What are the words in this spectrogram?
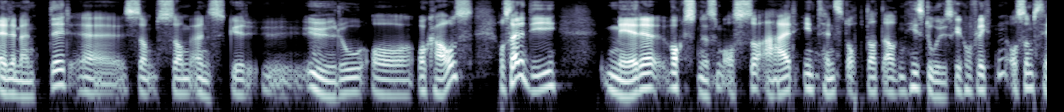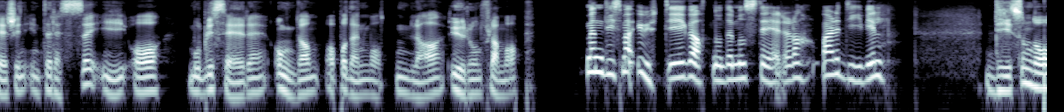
elementer eh, som, som, ønsker uro og, og kaos. Og så er det de mer voksne som også er intenst opptatt av den historiske konflikten, og som ser sin interesse i å mobilisere ungdom og på den måten la uroen flamme opp. Men de som er ute i gatene og demonstrerer, da, hva er det de vil? De som nå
